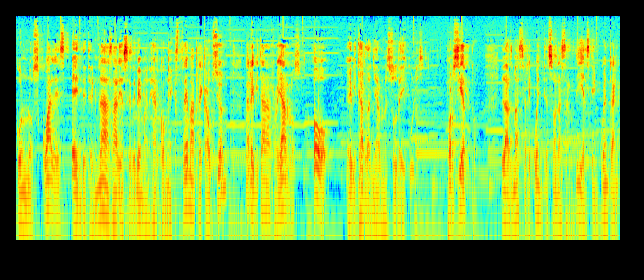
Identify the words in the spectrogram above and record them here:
con los cuales en determinadas áreas se debe manejar con extrema precaución para evitar arrollarlos o evitar dañar nuestros vehículos. Por cierto, las más frecuentes son las ardillas que encuentran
